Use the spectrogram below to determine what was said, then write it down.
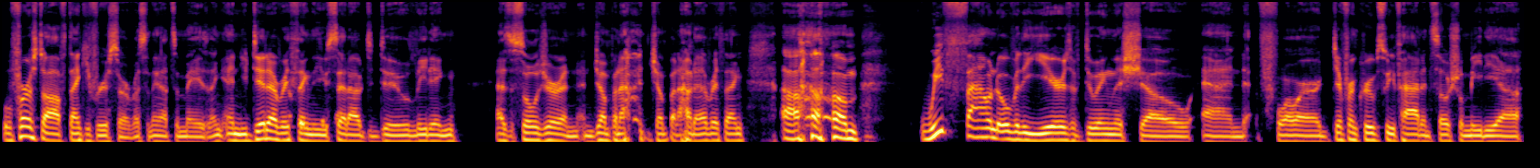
Well, first off, thank you for your service. I think that's amazing, and you did everything that you set out to do, leading as a soldier and, and jumping out, jumping out of everything. Um, We've found over the years of doing this show and for different groups we've had in social media,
